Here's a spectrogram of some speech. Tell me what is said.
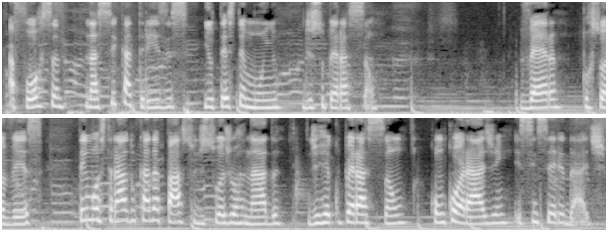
A força nas cicatrizes e o testemunho de superação. Vera, por sua vez, tem mostrado cada passo de sua jornada de recuperação com coragem e sinceridade.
